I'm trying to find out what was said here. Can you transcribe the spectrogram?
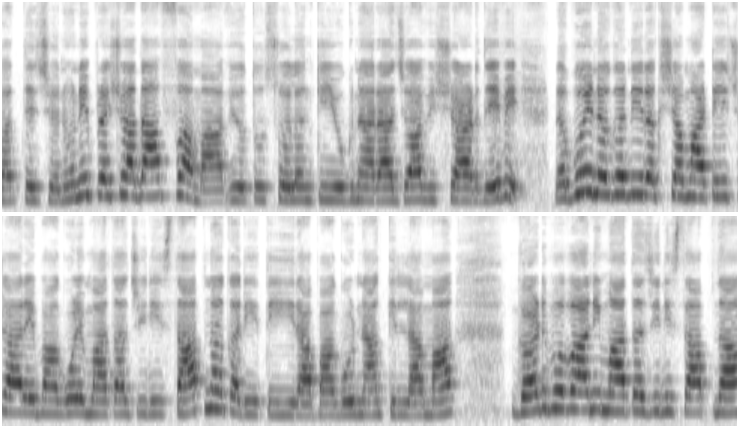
ભક્તજનોને પ્રસાદ આપવામાં આવ્યો તો સોલંકી યુગના રાજા વિશાળ દેવે ડભોઈ નગરની રક્ષા માટે ચારે ભાગોળે માતાજીની સ્થાપના કરી હતી. હીરા ભાગોળના કિલ્લામાં ગઢ ભવાની માતાજીની સ્થાપના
